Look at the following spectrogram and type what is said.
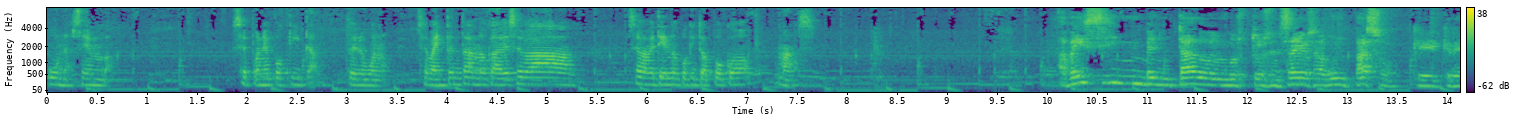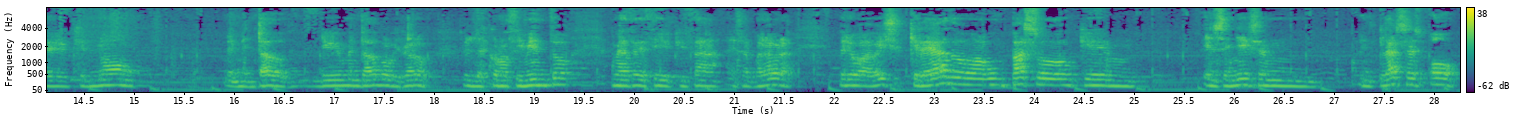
una semba. Se pone poquita, pero bueno, se va intentando, cada vez se va, se va metiendo poquito a poco más. ¿Habéis inventado en vuestros ensayos algún paso que, cree que no inventado. Digo inventado porque, claro, el desconocimiento me hace decir quizá esa palabra. Pero ¿habéis creado algún paso que enseñéis en, clases o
